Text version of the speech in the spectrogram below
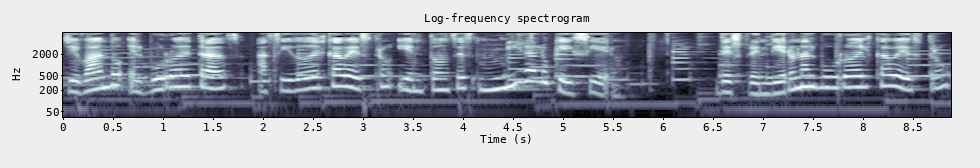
llevando el burro detrás, asido del cabestro, y entonces mira lo que hicieron. Desprendieron al burro del cabestro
